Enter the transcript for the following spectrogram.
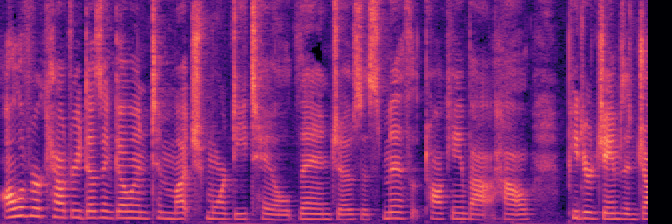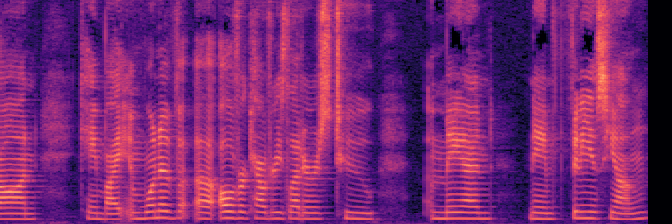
Oliver Cowdery doesn't go into much more detail than Joseph Smith, talking about how Peter, James, and John came by. In one of uh, Oliver Cowdery's letters to a man named Phineas Young,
